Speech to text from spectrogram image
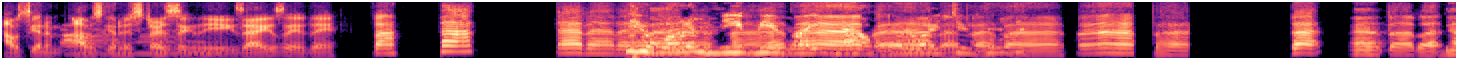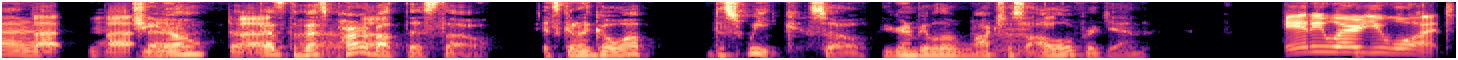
I was gonna I was gonna start singing the exact same thing. Ba, ba, ba, ba, You wanna ba, meet me right now, what do I do Gino, that's the best part about this, though. It's gonna go up this week, so you're gonna be able to watch this mm-hmm. all over again. anywhere you want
